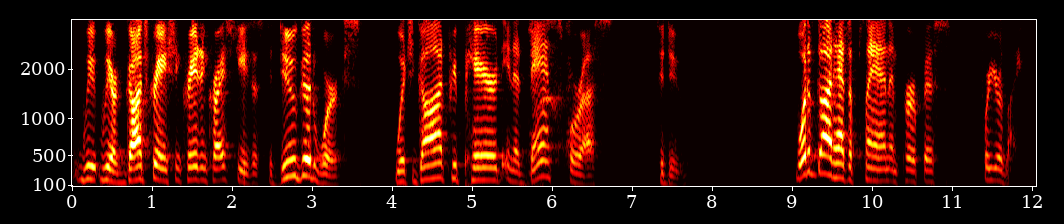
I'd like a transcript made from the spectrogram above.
we, we are God's creation, created in Christ Jesus, to do good works, which God prepared in advance for us to do. What if God has a plan and purpose for your life?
